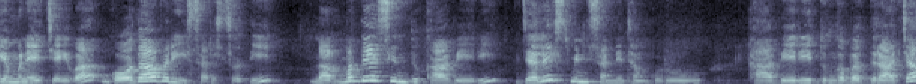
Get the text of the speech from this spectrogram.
యమునే చైవ గోదావరి సరస్వతి నర్మదే సింధు కావేరి జలేస్మిన్ సన్నిధం గురు కావేరి తుంగభద్రాచ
